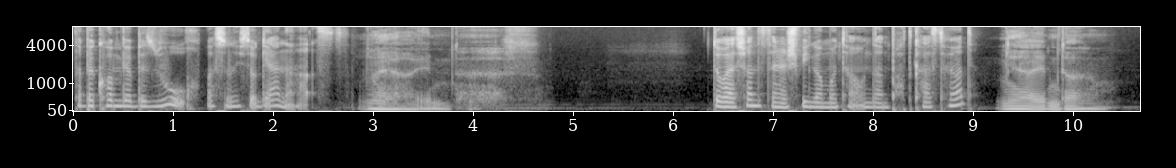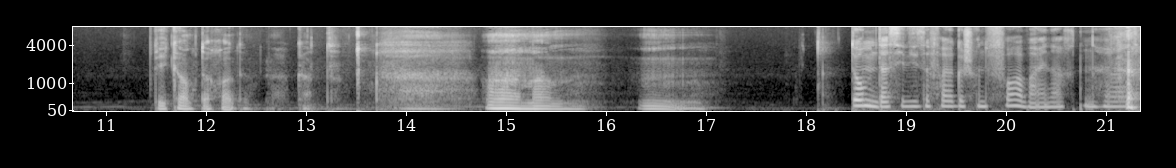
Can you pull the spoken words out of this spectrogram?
Da bekommen wir Besuch, was du nicht so gerne hast. Ja, eben. Du weißt schon, dass deine Schwiegermutter unseren Podcast hört? Ja, eben darum. Die kommt doch, oder? Oh Gott. Oh Mann. Dumm, dass sie diese Folge schon vor Weihnachten hört.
